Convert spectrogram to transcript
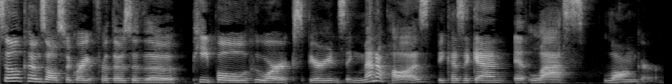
Silicone's also great for those of the people who are experiencing menopause because, again, it lasts longer.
